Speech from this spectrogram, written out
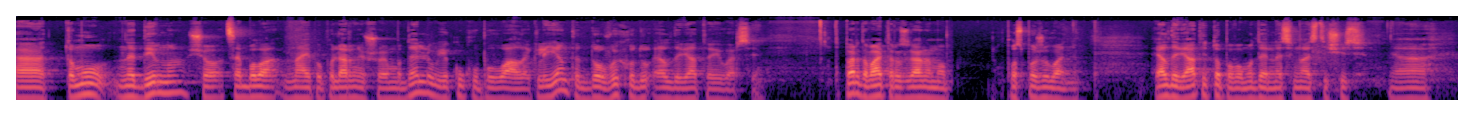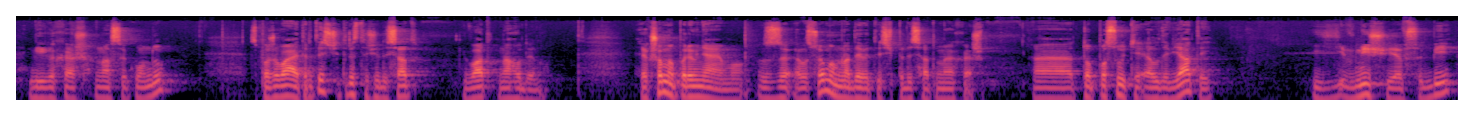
Е, Тому не дивно, що це була найпопулярнішою моделлю, яку купували клієнти до виходу L9 версії. Тепер давайте розглянемо по споживанню. L9 топова модель на 17,6 е, ГГц на секунду споживає 3360 Вт на годину. Якщо ми порівняємо з L7 на 9050 МГц, е, то по суті L9 вміщує в собі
